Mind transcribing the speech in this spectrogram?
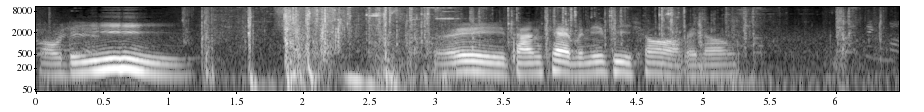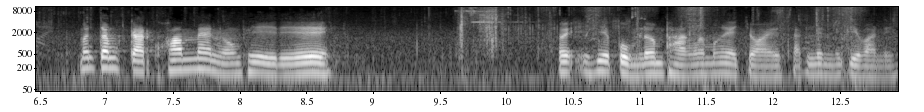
เอาดีเฮ้ย ทางแคบอันนี้พี่ชอบไอ้น้อง มันจำกัดความแม่นของพี่ดี เฮ้ยไอ้เหี้ยปุ่มเริ่มพังแล้วมั้งไอ้จอยสัตว์เล่นไม่กี่วันนี้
